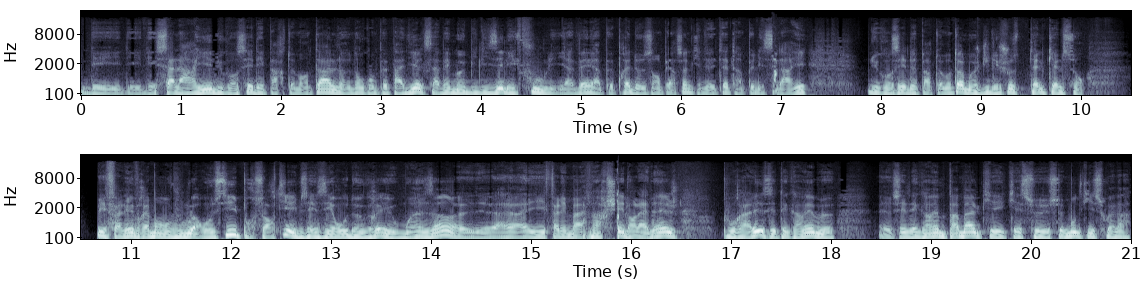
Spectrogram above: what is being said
des, des, salariés du conseil départemental. Donc on ne peut pas dire que ça avait mobilisé les foules. Il y avait à peu près 200 personnes qui devaient être un peu des salariés du conseil départemental. Moi je dis les choses telles qu'elles sont. Mais il fallait vraiment en vouloir aussi pour sortir. Il faisait 0 degré ou moins 1. Euh, il fallait marcher dans la neige pour aller. C'était quand même c'était quand même pas mal qu'il y ait, ce, ce, monde qui soit là.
